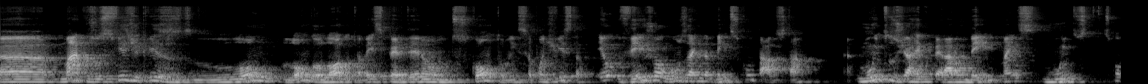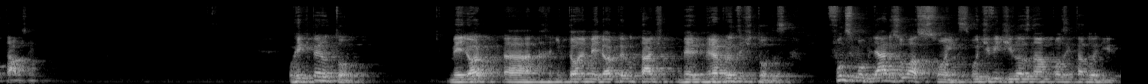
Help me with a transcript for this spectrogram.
Uh, Marcos, os FIIs de crise longo, longo ou logo talvez perderam desconto em seu ponto de vista? Eu vejo alguns ainda bem descontados, tá? Muitos já recuperaram bem, mas muitos descontados ainda. O Rick perguntou: Melhor, uh, então é melhor perguntar de, melhor pergunta de todas. Fundos imobiliários ou ações, ou dividi-las na aposentadoria?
